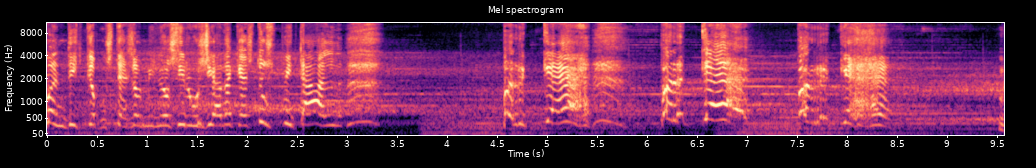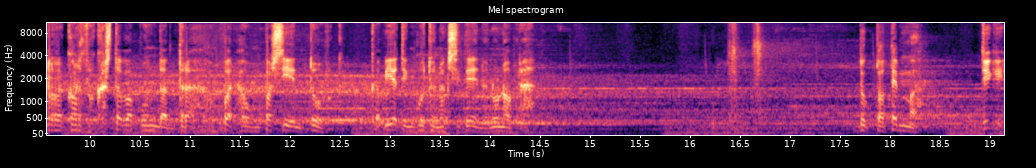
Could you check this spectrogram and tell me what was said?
M'han dit que vostè és el millor cirurgià d'aquest hospital. Per què? Per què? Per què? Recordo que estava a punt d'entrar a operar un pacient turc que havia tingut un accident en una obra. Doctor Temma. Digui.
